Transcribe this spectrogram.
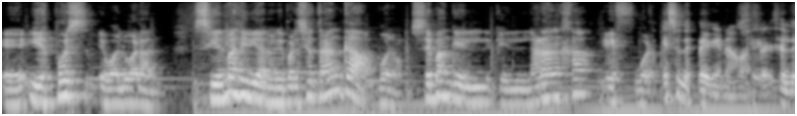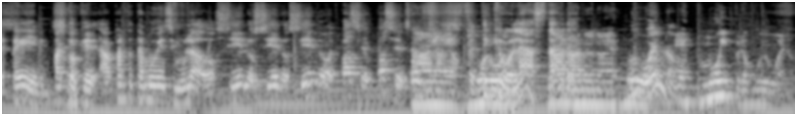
Eh, y después evaluarán. Si el más liviano le pareció tranca, bueno, sepan que el, que el naranja es fuerte. Es el despegue nada más, Sí. es el despegue y el impacto Sí. que aparte está muy bien simulado. Cielo, cielo, cielo, espacio, espacio, espacio. No, no, no, que bueno. volás, dale. no, no, no, es muy, Muy bueno. Es muy, pero muy bueno.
